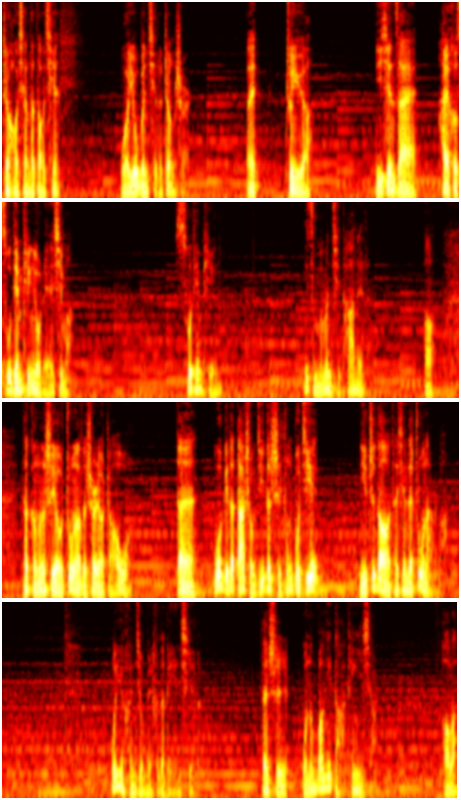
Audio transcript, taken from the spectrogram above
只好向他道歉。我又问起了正事儿：“哎，春雨啊，你现在还和苏天平有联系吗？”苏天平，你怎么问起他来了？啊，他可能是有重要的事儿要找我，但我给他打手机，他始终不接。你知道他现在住哪儿吗？我也很久没和他联系了，但是我能帮你打听一下。好吧，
